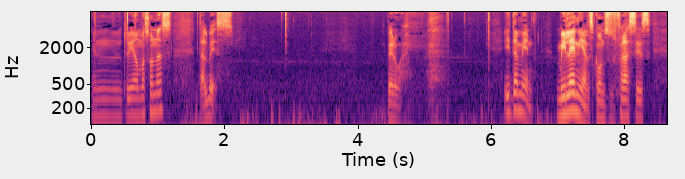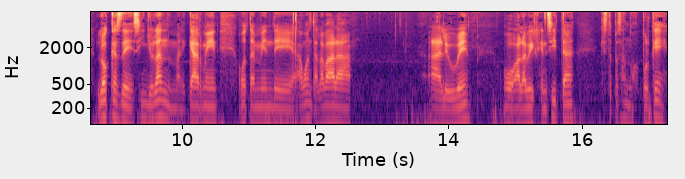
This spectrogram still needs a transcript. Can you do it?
en el río Amazonas? Tal vez. Pero bueno. Y también, millennials con sus frases locas de Sin Yolanda, Mari Carmen, o también de Aguanta la vara, a o a la Virgencita. ¿Qué está pasando? ¿Por qué?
